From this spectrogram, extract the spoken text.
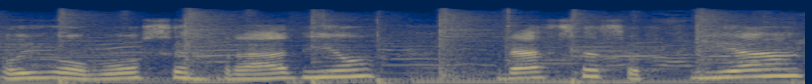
Oigo Voces Radio. Gracias, Sofía.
